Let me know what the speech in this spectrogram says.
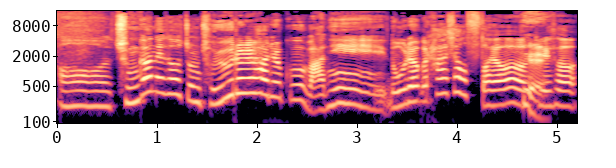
어, 중간에서 좀 조율을 하려고 많이 노력을 하셨어요. 네. 그래서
